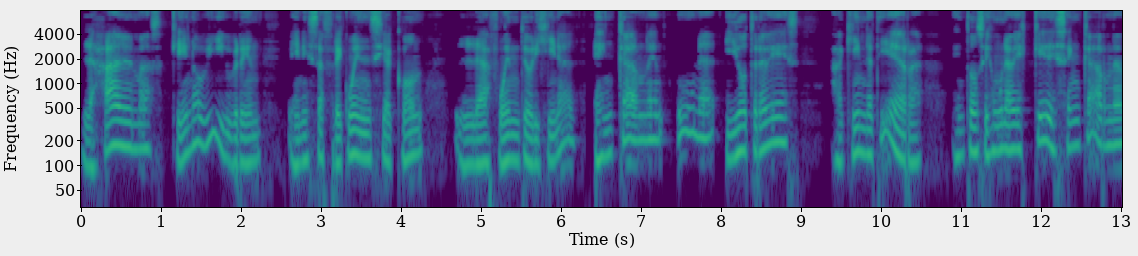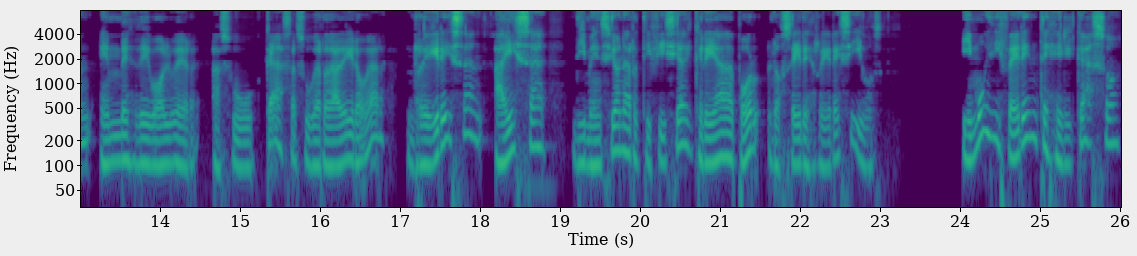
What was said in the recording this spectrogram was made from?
las almas que no vibren en esa frecuencia con la fuente original encarnen una y otra vez aquí en la tierra. Entonces una vez que desencarnan, en vez de volver a su casa, a su verdadero hogar, regresan a esa dimensión artificial creada por los seres regresivos. Y muy diferente es el caso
